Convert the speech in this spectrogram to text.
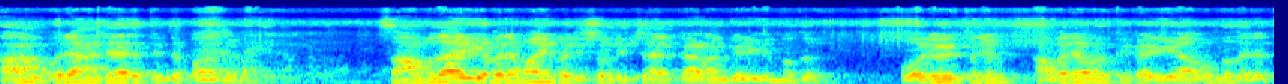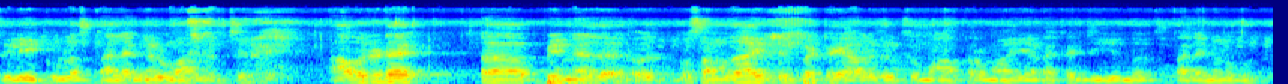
ആ ഒരു ആചാരത്തിന്റെ ഭാഗമാണ്. സാമുദായികപരമായി പരിശോധിച്ചാൽ കാണാൻ കഴിയുന്നത് ഓരോരുത്തരും അവരവർക്ക് കഴിയാവുന്ന തരത്തിലേക്കുള്ള സ്ഥലങ്ങൾ വാങ്ങിച്ച് അവരുടെ പിന്നെ സമുദായത്തിൽപ്പെട്ട ആളുകൾക്ക് മാത്രമായി അടക്കം ചെയ്യുന്ന സ്ഥലങ്ങളുമുണ്ട്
